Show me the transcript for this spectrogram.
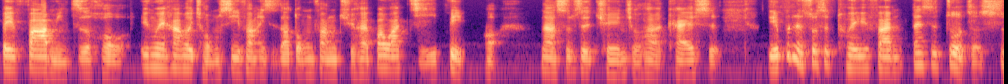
被发明之后，因为它会从西方一直到东方去，还有包括疾病哦，那是不是全球化的开始？也不能说是推翻，但是作者试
